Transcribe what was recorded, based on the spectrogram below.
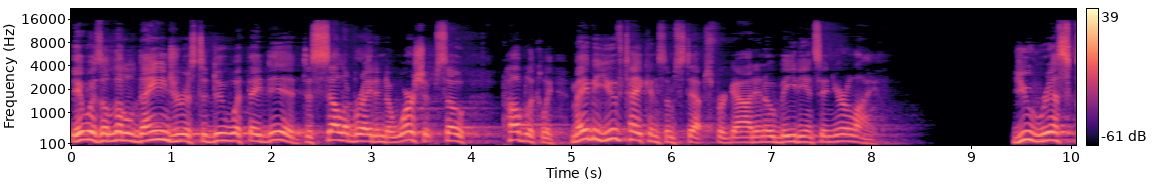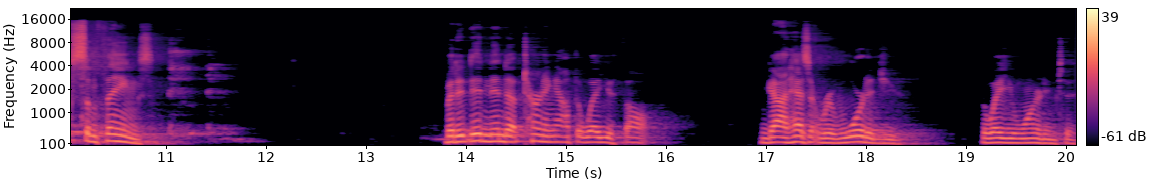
it was a little dangerous to do what they did, to celebrate and to worship so publicly. Maybe you've taken some steps for God in obedience in your life. You risked some things, but it didn't end up turning out the way you thought. God hasn't rewarded you the way you wanted Him to.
